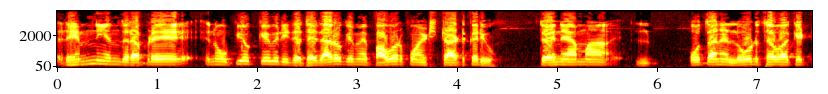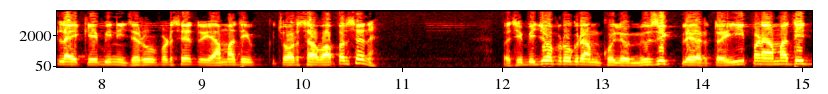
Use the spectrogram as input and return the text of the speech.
રેમની અંદર આપણે એનો ઉપયોગ કેવી રીતે થાય? ધારો કે મેં પાવર પોઈન્ટ સ્ટાર્ટ કર્યું, તો એને આમાં પોતાને લોડ થવા કેટલાય કેબીની જરૂર પડશે? તો એ આમાંથી ચોરસા વાપરશે ને? પછી બીજો પ્રોગ્રામ ખોલ્યો મ્યુઝિક પ્લેયર તો એ પણ આમાંથી જ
